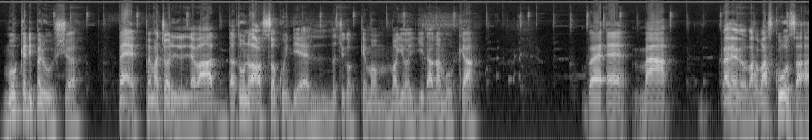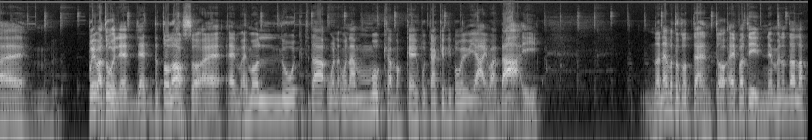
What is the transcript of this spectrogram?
Mucca di peluche. Beh, prima Joe le aveva dato un orso, quindi è logico che Mario gli dà una mucca. Beh, eh, ma... Beh, ma, ma scusa, eh... Prima tu gli hai dato l'osso e, e, e lui che ti dà una, una mucca, ma che cacchio di problemi hai, ma dai! Non è molto contento, e infatti nemmeno dalla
